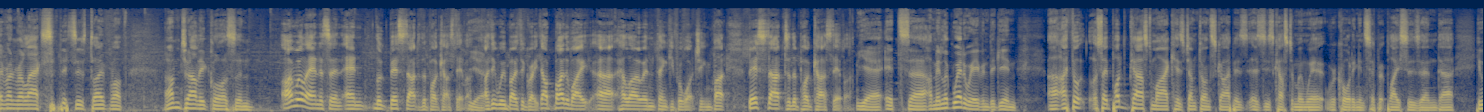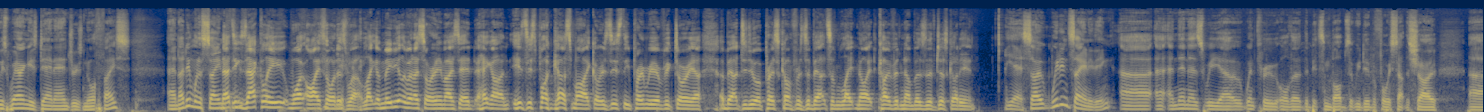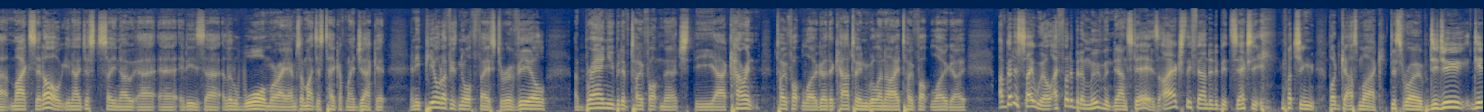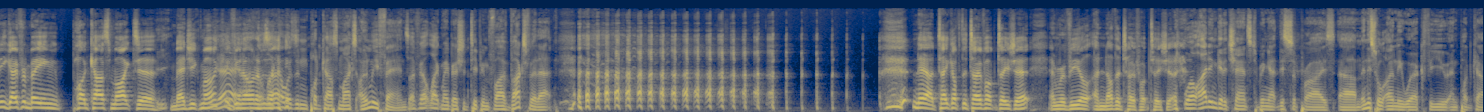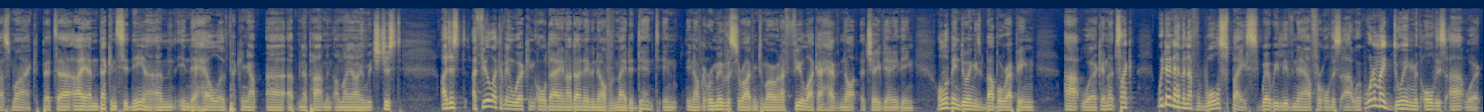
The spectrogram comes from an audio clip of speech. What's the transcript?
Everyone relax. This is Tofop. I'm Charlie Clausen. I'm Wil Anderson, and look, best start to the podcast ever. Yeah. I think we both agree. Oh, by the way, uh, hello and thank you for watching. But best start to the podcast ever. Yeah, it's. Uh, I mean, look, where do we even begin? Uh, I thought so. Podcast Mike has jumped on Skype as, as his custom when we're recording in separate places, and uh, he was wearing his Dan Andrews North Face, and I didn't want to say anything. That's exactly what I thought as well. Like immediately when I saw him, I said, "Hang on, is this podcast Mike, or is this the Premier of Victoria about to do a press conference about some late night COVID numbers that've just got in?" Yeah, so we didn't say anything. Uh, and then as we uh, went through all the, the bits and bobs that we do before we start the show, uh, Mike said, Oh, you know, just so you know, uh, uh, it is uh, a little warm where I am, so I might just take off my jacket. And he peeled off his North Face to reveal a brand new bit of Tofop merch, the uh, current Tofop logo, the cartoon Will and I Tofop logo. I've got to say, Will, I felt a bit of movement downstairs. I actually found it a bit sexy watching podcast Mike disrobe. Did you? Did he go from being podcast Mike to Magic Mike? if you know I what I'm like saying. I was in podcast Mike's OnlyFans. I felt like maybe I should tip him five bucks for that. now take off the Tofop t-shirt and reveal another Tofop t-shirt. Well, I didn't get a chance to bring out this surprise, um, and this will only work for you and podcast Mike. But uh, I am back in Sydney. I'm in the hell of packing up, uh, up an apartment on my own, which just. I just I feel like I've been working all day and I don't even know if I've made a dent in you know I've got removalists arriving tomorrow and I feel like I have not achieved anything. All I've been doing is bubble wrapping artwork and it's like we don't have enough wall space where we live now for all this artwork. What am I doing with all this artwork?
